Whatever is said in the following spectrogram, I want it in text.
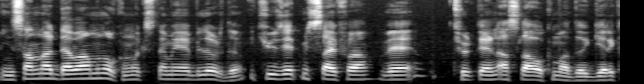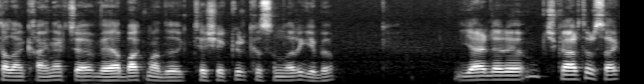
insanlar devamını okumak istemeyebilirdi. 270 sayfa ve Türklerin asla okumadığı, geri kalan kaynakça veya bakmadığı teşekkür kısımları gibi yerlere çıkartırsak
